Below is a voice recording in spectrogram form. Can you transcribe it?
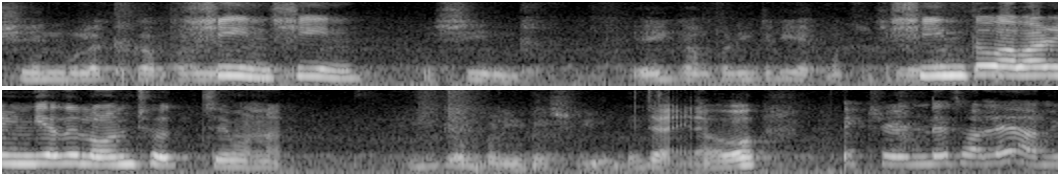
শিন বলে একটা কোম্পানি শিন শিন শিন এই কোম্পানিটারই একমাত্র ছেলে শিন তো আবার ইন্ডিয়াতে লঞ্চ হচ্ছে মনে হয়। কি কোম্পানি এটা শিন? জানি না ও ট্রেন্ডে চলে আমি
